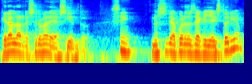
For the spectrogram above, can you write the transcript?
que era la reserva de asiento. Sí. No sé si te acuerdas de aquella historia.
